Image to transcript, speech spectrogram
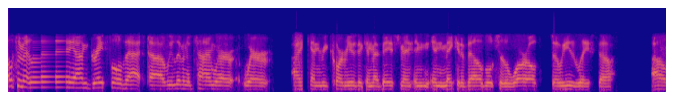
ultimately I'm grateful that uh, we live in a time where where I can record music in my basement and, and make it available to the world so easily. So I'll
